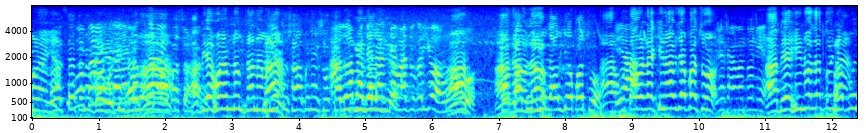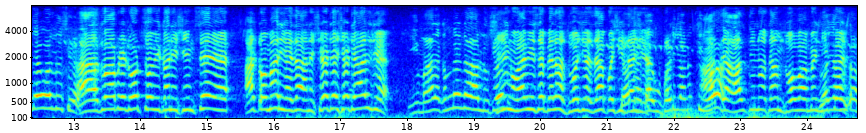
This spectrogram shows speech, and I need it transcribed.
મળે અહીંયા. આ બે હોય એમ નમ સાના મને તું સા બનાવી આ છોકરા જો આપણા લાવજે. વાતો કર્યો. હું હા આવું. જાવ જાવ લાવજો પાછો. હા ઉતાવળ રાખીને આવજો પાછો એ કાંઈ વાંધો નહીં. આ બે હીનો જતો ને બાપુ દેવાનું છે હા જો આપણે 150 વીઘાની સિંગ છે આટો મારી જા અને શેઠે શેઠે હાલજે ઈ મારે ગમે ના હાલું કે સિંગ વાવી છે પેલા જોજે જા પછી જાજે કાંઈ ઉભડિયા નથી હા તે હાલતી નો થામ જોવા માં જોઈ આવું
